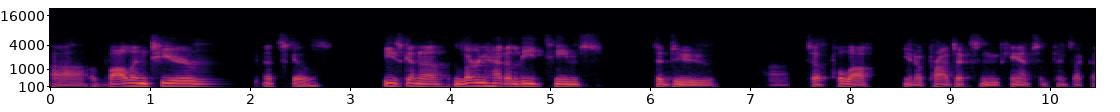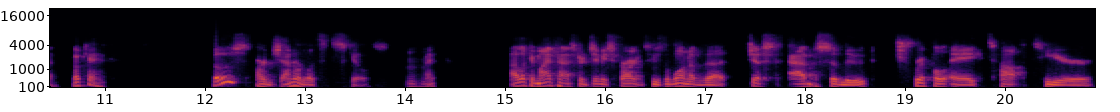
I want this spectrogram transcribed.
uh, volunteer skills. He's going to learn how to lead teams to do uh, to pull off you know projects and camps and things like that. Okay, those are generalist skills. Mhm. Right. I look at my pastor Jimmy Scroggins, who's one of the just absolute triple A top tier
